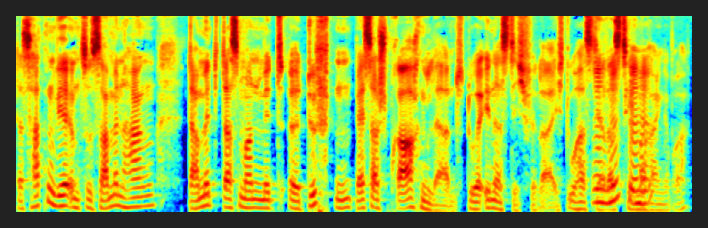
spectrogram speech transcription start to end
Das hatten wir im Zusammenhang damit, dass man mit äh, Düften besser Sprachen lernt. Du erinnerst dich vielleicht. Du hast ja das Thema reingebracht.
